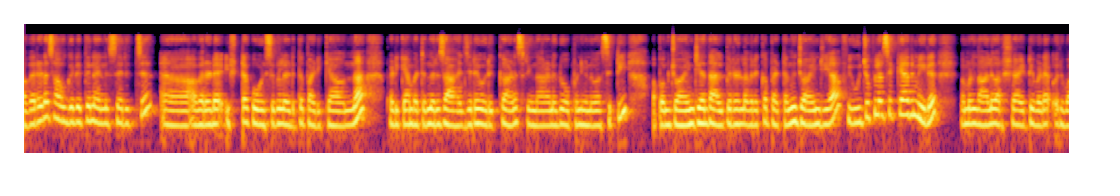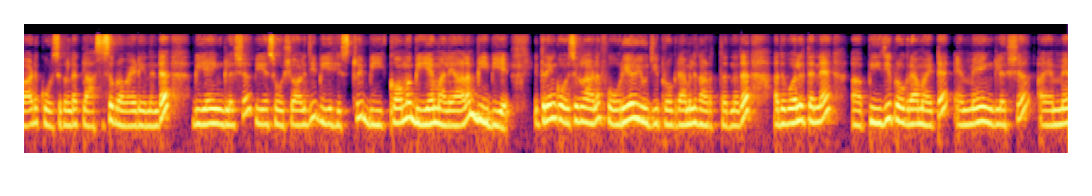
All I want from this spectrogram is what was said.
അവരുടെ സൗകര്യത്തിനനുസരിച്ച് അവരുടെ ഇഷ്ട കോഴ്സുകൾ എടുത്ത് പഠിക്കാവുന്ന പഠിക്കാൻ പറ്റുന്ന ഒരു സാഹചര്യം ഒരുക്കുകയാണ് ശ്രീനാരായണ ഗുരു ഓപ്പൺ യൂണിവേഴ്സിറ്റി അപ്പം ജോയിൻ ചെയ്യാൻ താല്പര്യമുള്ളവരൊക്കെ പെട്ടെന്ന് ജോയിൻ ചെയ്യുക. ഫ്യൂച്ചർ പ്ലസ് അക്കാദമിയിൽ നമ്മൾ നാല് വർഷമായിട്ട് ഇവിടെ ഒരുപാട് കോഴ്സുകളുടെ ക്ലാസ്സസ് പ്രൊവൈഡ് ചെയ്യുന്നുണ്ട്. B A English B A sociology B A history B Com B A Malayalam B B A ഇത്രയും കോഴ്സുകളാണ് ഫോർ ഇയർ യു ജി പ്രോഗ്രാമിൽ നടത്തുന്നത്. അതുപോലെ തന്നെ പി ജി പ്രോഗ്രാമായിട്ട് M A English M A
